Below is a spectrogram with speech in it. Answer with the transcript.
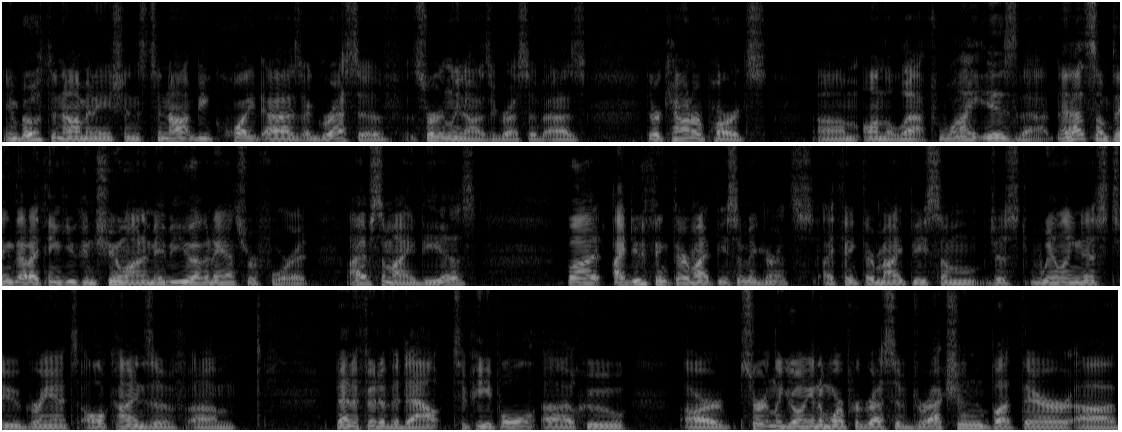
in both denominations to not be quite as aggressive, certainly not as aggressive as their counterparts um, on the left. Why is that? And that's something that I think you can chew on, and maybe you have an answer for it. I have some ideas, but I do think there might be some ignorance. I think there might be some just willingness to grant all kinds of um, benefit of the doubt to people uh, who are certainly going in a more progressive direction, but they're, uh,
